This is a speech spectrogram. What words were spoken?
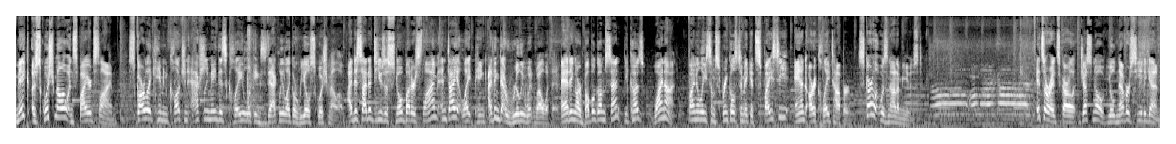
Make a Squishmallow inspired slime. Scarlet came in clutch and actually made this clay look exactly like a real Squishmallow. I decided to use a snow butter slime and dye it light pink. I think that really went well with it. Adding our bubblegum scent because why not? Finally, some sprinkles to make it spicy and our clay topper. Scarlet was not amused. No, oh. oh it's alright, Scarlet. Just know you'll never see it again.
